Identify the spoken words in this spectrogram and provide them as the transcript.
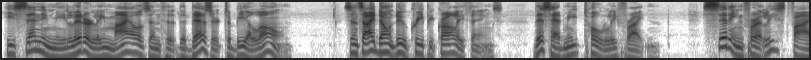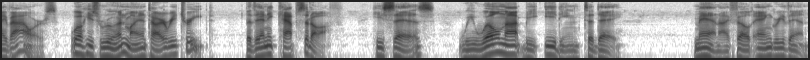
he's sending me literally miles into the desert to be alone. Since I don't do creepy crawly things, this had me totally frightened. Sitting for at least five hours. Well, he's ruined my entire retreat. But then he caps it off. He says, We will not be eating today. Man, I felt angry then.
